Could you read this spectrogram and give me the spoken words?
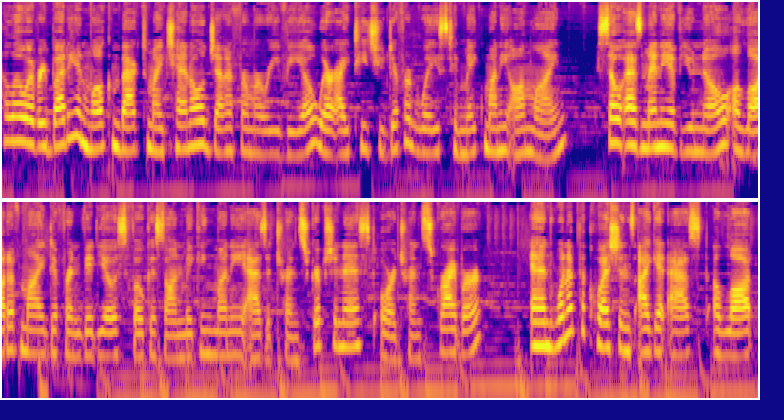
Hello everybody and welcome back to my channel, Jennifer Marie Vio, where I teach you different ways to make money online. So as many of you know, a lot of my different videos focus on making money as a transcriptionist or a transcriber. And one of the questions I get asked a lot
